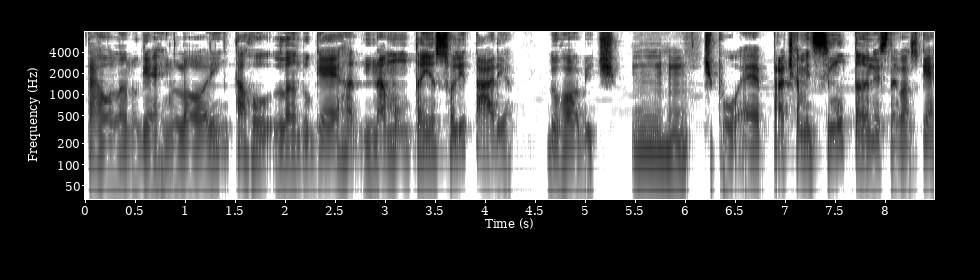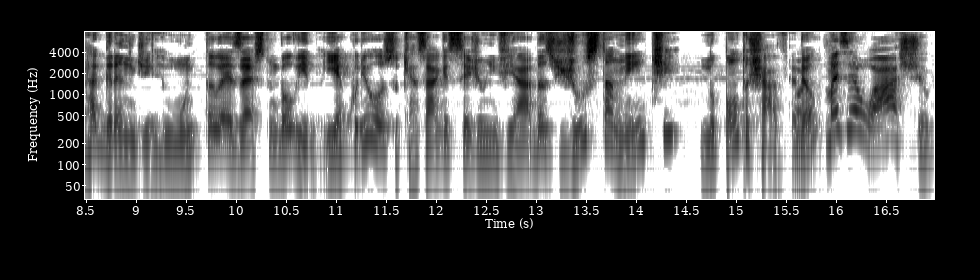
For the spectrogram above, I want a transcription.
Tá rolando guerra em Lórien, tá rolando guerra na Montanha Solitária do Hobbit. Uhum. Tipo, é praticamente simultâneo esse negócio. Guerra grande, é muito exército envolvido. E é curioso que as águias sejam enviadas justamente no ponto-chave, entendeu? Mas eu acho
